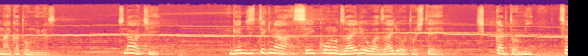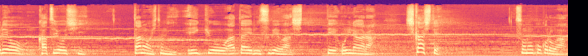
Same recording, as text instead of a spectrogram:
ないかと思います。すなわち現実的な成功の材料は材料としてしっかりと見それを活用し他の人に影響を与える術は知っておりながらしかしてその心は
